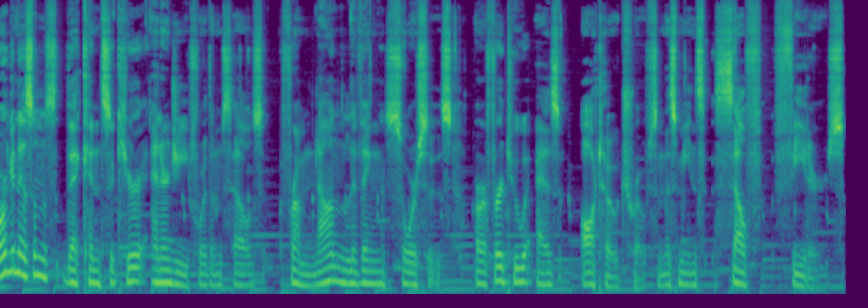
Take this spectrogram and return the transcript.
Organisms that can secure energy for themselves from non living sources are referred to as autotrophs, and this means self feeders.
